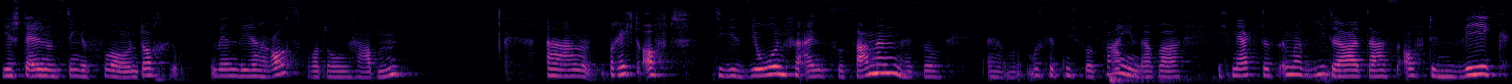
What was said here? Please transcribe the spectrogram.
wir stellen uns Dinge vor. Und doch, wenn wir Herausforderungen haben, äh, bricht oft die Vision für einen zusammen. Also äh, muss jetzt nicht so sein, aber ich merke das immer wieder, dass auf dem Weg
